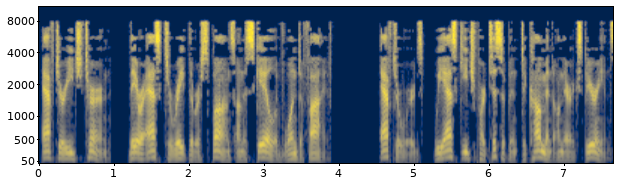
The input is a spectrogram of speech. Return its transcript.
After each turn, they are asked to rate the response on a scale of 1 to 5. Afterwards, we ask each participant to comment on their experience.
